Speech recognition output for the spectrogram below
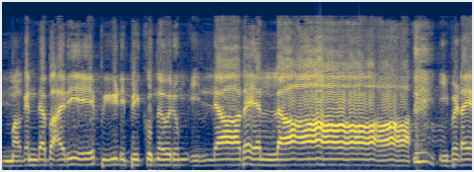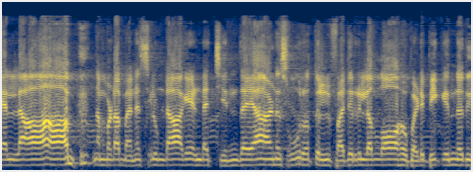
മകന്റെ ഭാര്യയെ പീഡിപ്പിക്കുന്നവരും ഇല്ലാതെയല്ല. ഇവിടെയെല്ലാം നമ്മുടെ മനസ്സിലുണ്ടാകേണ്ട ചിന്തയാണ് സൂറത്തുൽ ഫതിറിൽ അല്ലാഹു പഠിപ്പിക്കുന്നത്.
